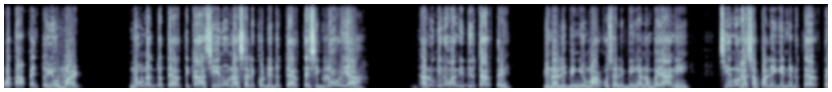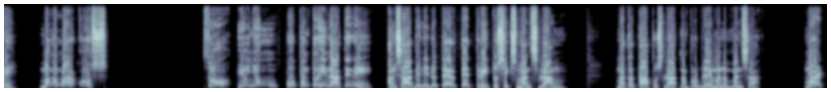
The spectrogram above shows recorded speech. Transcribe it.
What happened to you, Mark? Nung nag-Duterte ka, sino nasa likod ni Duterte? Si Gloria. Anong ginawa ni Duterte? Pinalibing yung Marcos sa libingan ng bayani. Sino nasa paligid ni Duterte? Mga Marcos. So, yun yung pupuntuhin natin eh. Ang sabi ni Duterte, 3 to 6 months lang. Matatapos lahat ng problema ng bansa. Mark,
